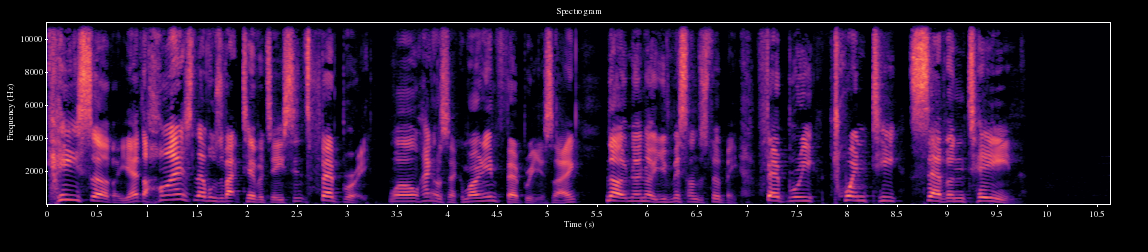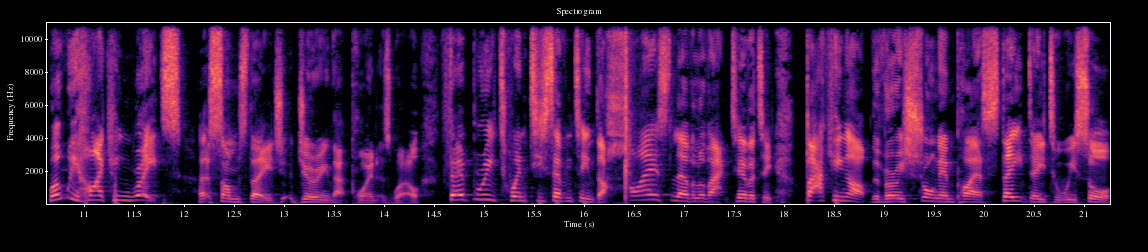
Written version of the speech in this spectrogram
Key survey, yeah? The highest levels of activity since February. Well, hang on a second. We're only in February, you're saying? No, no, no, you've misunderstood me. February 2017. Weren't we hiking rates at some stage during that point as well? February 2017, the highest level of activity, backing up the very strong Empire State data we saw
